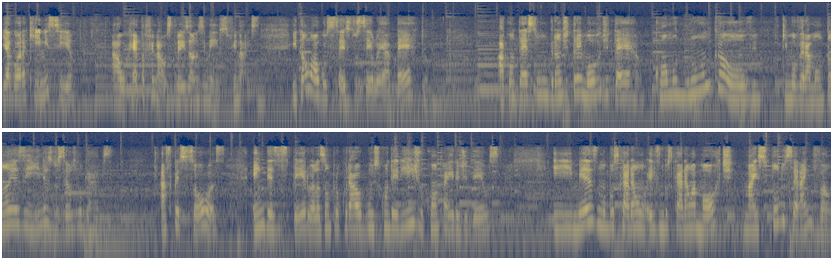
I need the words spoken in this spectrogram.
e agora aqui inicia a reta final, os três anos e meio finais. Então, logo o sexto selo é aberto, acontece um grande tremor de terra, como nunca houve, que moverá montanhas e ilhas dos seus lugares. As pessoas, em desespero, elas vão procurar algum esconderijo contra a ira de Deus e mesmo buscarão, eles buscarão a morte, mas tudo será em vão.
